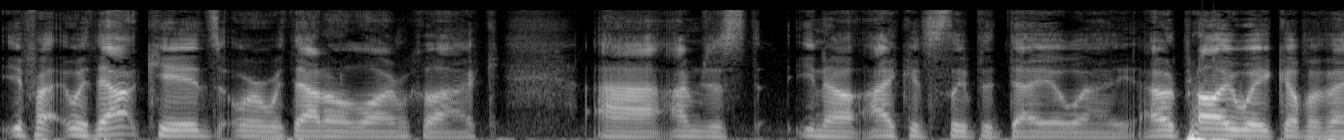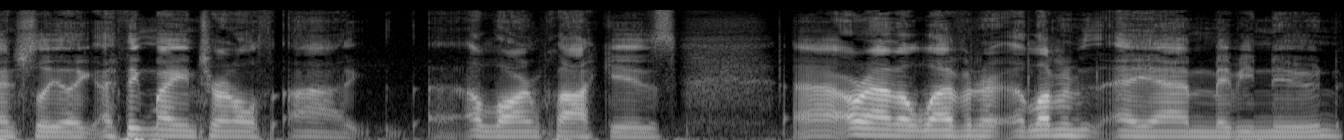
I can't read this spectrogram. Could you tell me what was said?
if I, without kids or without an alarm clock uh, i'm just you know i could sleep the day away i would probably wake up eventually like i think my internal uh, alarm clock is uh, around 11 or 11 a.m., maybe noon.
